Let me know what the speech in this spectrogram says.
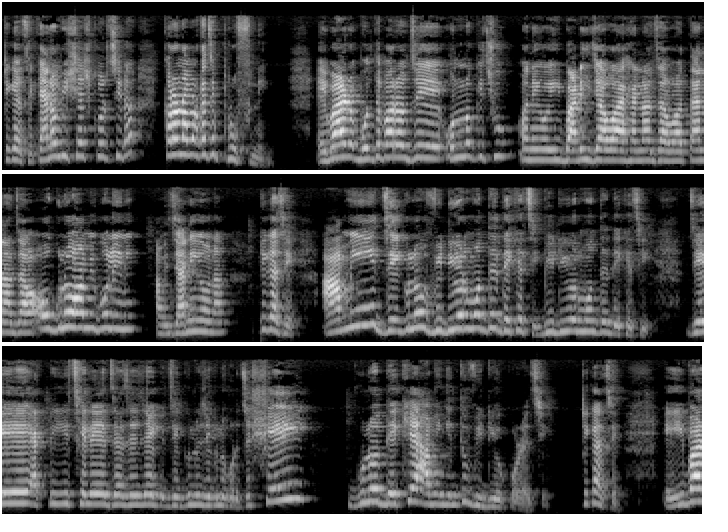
ঠিক আছে? কেন বিশ্বাস করছি না? কারণ আমার কাছে প্রুফ নেই। এবার বলতে পারো যে অন্য কিছু মানে ওই বাড়ি যাওয়া হ্যানা যাওয়া ত্যানা যাওয়া ওগুলো আমি বলিনি, আমি জানিও না, ঠিক আছে? আমি যেগুলো ভিডিওর মধ্যে দেখেছি, ভিডিওর মধ্যে দেখেছি, যে একটি ছেলে যে যে যেগুলো যেগুলো করেছে, সেইগুলো দেখে আমি কিন্তু ভিডিও করেছি, ঠিক আছে? এইবার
